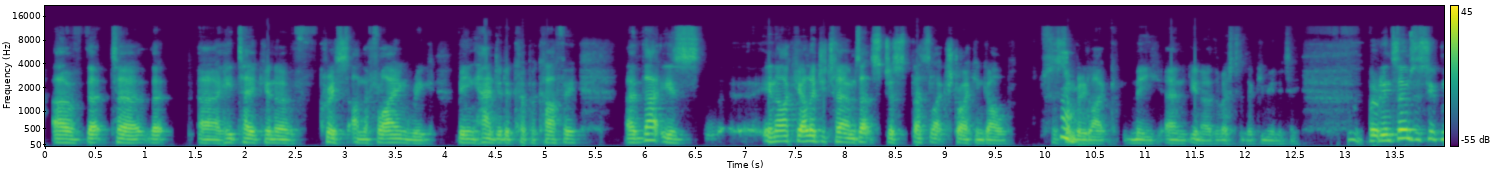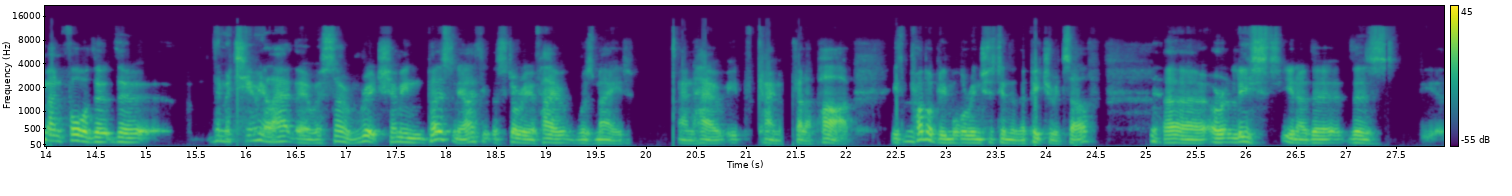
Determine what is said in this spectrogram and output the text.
of that uh, that uh, he'd taken of Chris on the flying rig being handed a cup of coffee, and that is, in archaeology terms, that's just that's like striking gold for hmm. somebody hmm. like me and you know the rest of the community. But in terms of Superman four, the the the material out there was so rich. I mean, personally, I think the story of how it was made and how it kind of fell apart is hmm. probably more interesting than the picture itself. Yeah. Uh, or at least you know the, there's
